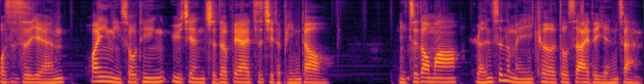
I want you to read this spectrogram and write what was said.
我是子言，欢迎你收听遇见值得被爱自己的频道。你知道吗？人生的每一刻都是爱的延展。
